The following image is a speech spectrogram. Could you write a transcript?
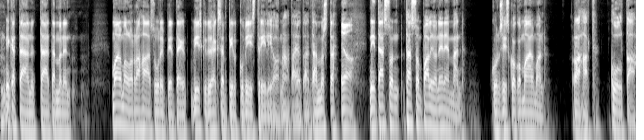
mikä tämä on nyt tämä tämmöinen, maailmalla on rahaa suurin piirtein 59,5 triljoonaa tai jotain tämmöistä. Joo. Niin tässä on, tässä on paljon enemmän kuin siis koko maailman rahat kultaa,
